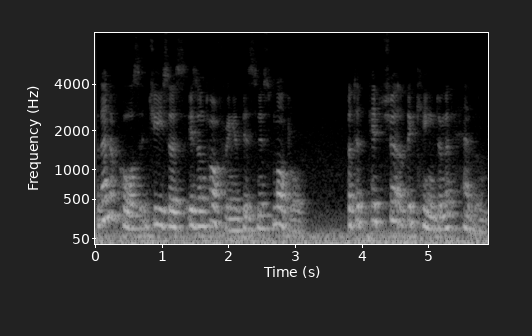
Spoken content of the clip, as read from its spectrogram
But then, of course, Jesus isn't offering a business model, but a picture of the kingdom of heaven.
